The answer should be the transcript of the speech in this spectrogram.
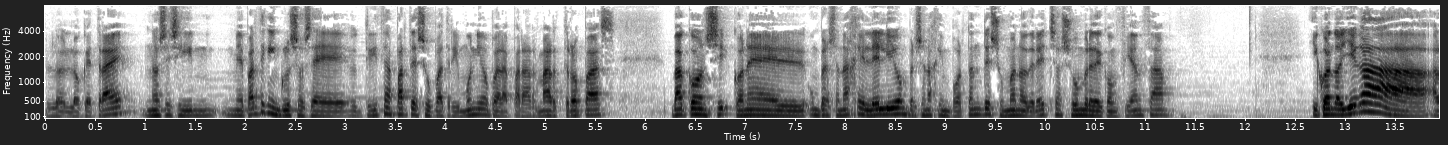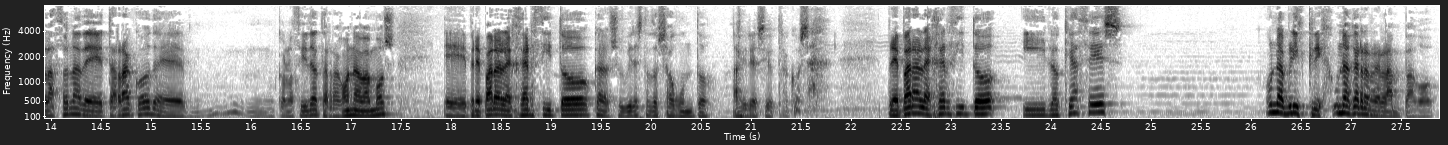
lo, lo, que trae, no sé si, me parece que incluso se utiliza parte de su patrimonio para, para armar tropas, Va con, él un personaje, Lelio, un personaje importante, su mano derecha, su hombre de confianza. Y cuando llega a, la zona de Tarraco, de conocida Tarragona, vamos, eh, prepara el ejército. Claro, si hubiera estado Sagunto, habría sido otra cosa. Prepara el ejército y lo que hace es una blitzkrieg, una guerra relámpago.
